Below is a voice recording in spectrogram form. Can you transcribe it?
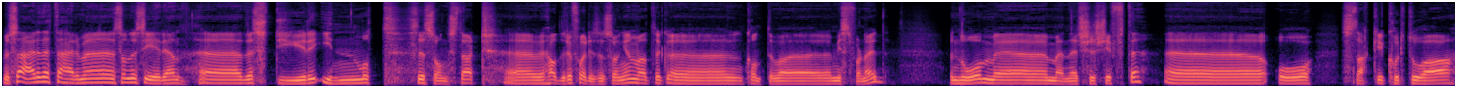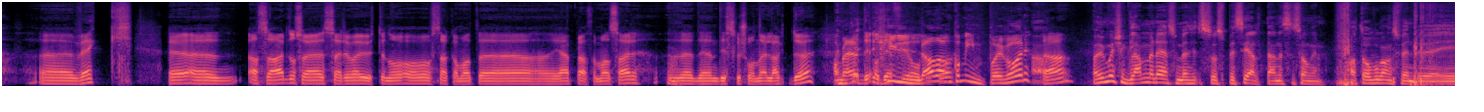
men så er det dette her med, som du sier igjen, det styret inn mot sesongstart. vi hadde det forrige sesongen med at Conte var misfornøyd. Nå med managerskiftet og snakket Courtois vekk Uh, Azar, nå så jeg Sarri var ute nå og snakka om at eh, jeg prata med Azar. Mm. Den diskusjonen er lagt død. Han ble hylla da han kom innpå i går. Ja. Ja. Vi må ikke glemme det som er så spesielt denne sesongen. At overgangsvinduet i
